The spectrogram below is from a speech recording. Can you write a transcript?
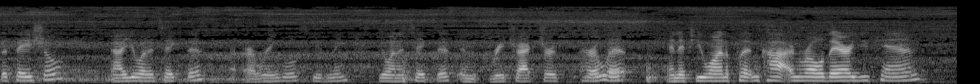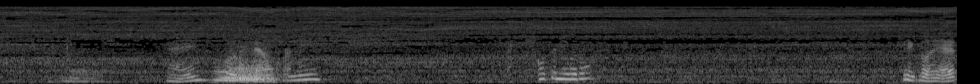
the facial. Now you want to take this, or lingual, excuse me. You want to take this and retract her, her lip. And if you want to put in cotton roll there, you can. Okay, pull it down for me. Open a little. Okay, go ahead.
